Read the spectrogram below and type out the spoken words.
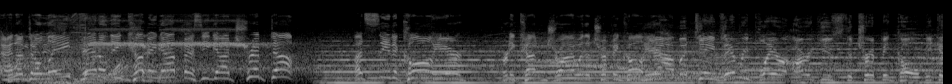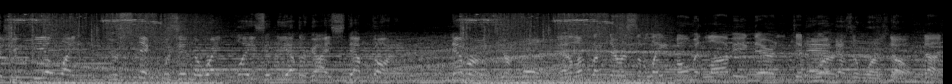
And a delayed penalty coming up as he got tripped up. Let's see the call here. Pretty cut and dry with a tripping call here. Yeah, but James, every player argues the tripping call because you feel like your stick was in the right place and the other guy stepped on it. Never your fault. And it looked like there was some late moment lobbying there that didn't Yeah, it work. doesn't work, No, no. none.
